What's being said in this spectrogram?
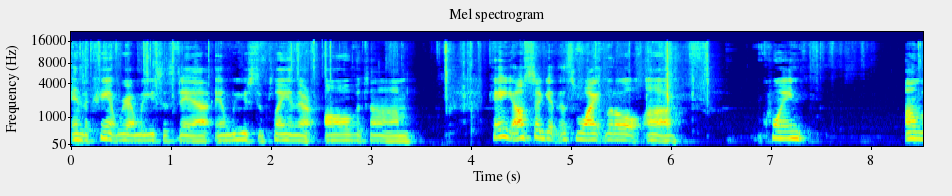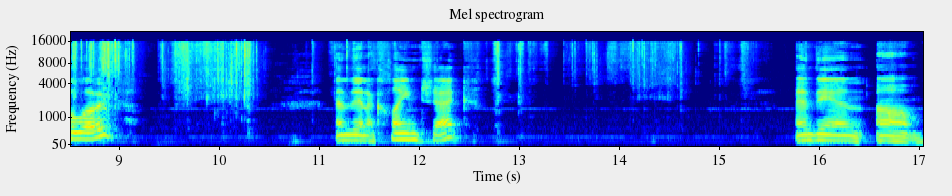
in the campground we used to stay at, and we used to play in there all the time. Okay, you also get this white little uh, coin envelope, and then a claim check, and then um,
